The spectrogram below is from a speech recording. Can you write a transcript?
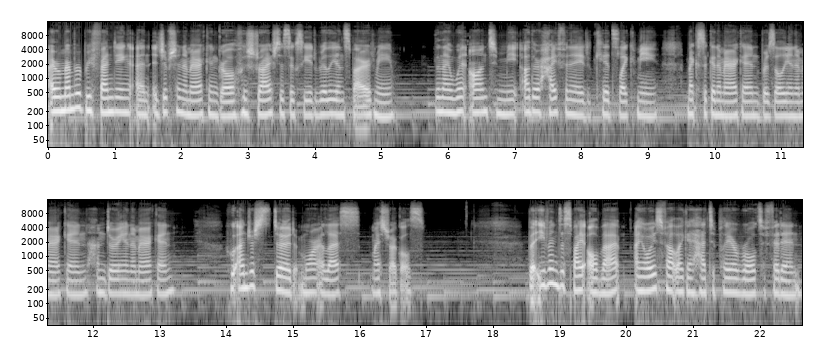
I remember befriending an Egyptian American girl whose drive to succeed really inspired me. Then I went on to meet other hyphenated kids like me Mexican American, Brazilian American, Honduran American who understood more or less my struggles. But even despite all that, I always felt like I had to play a role to fit in.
